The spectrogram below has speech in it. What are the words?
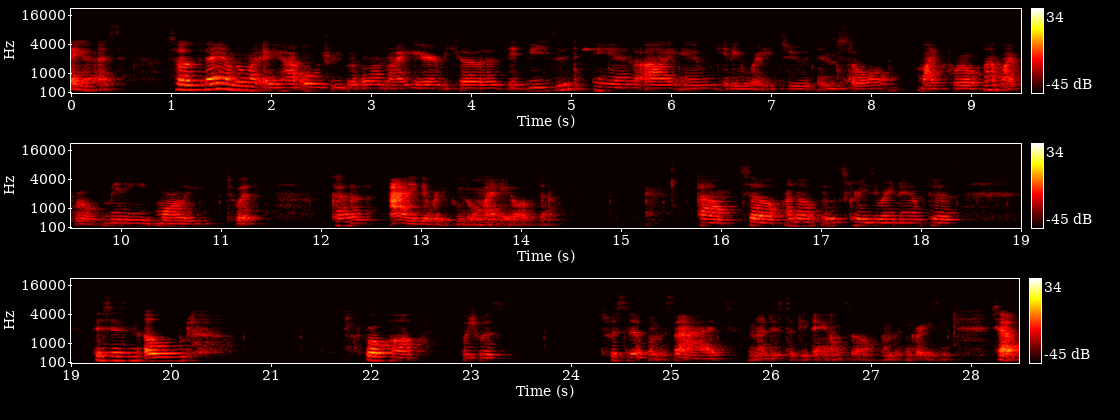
Hey guys, so today I'm doing a hot oil treatment on my hair because it needs it and I am getting ready to install micro, not micro, mini Marley twist because I need a break from doing my hair all the time. Um, so I know it looks crazy right now because this is an old fro hawk which was twisted up on the sides and I just took it down so I'm looking crazy. So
